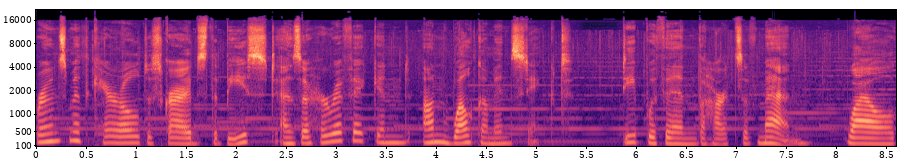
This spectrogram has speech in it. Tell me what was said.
Runesmith Caryll describes the beast as a horrific and unwelcome instinct deep within the hearts of men, while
